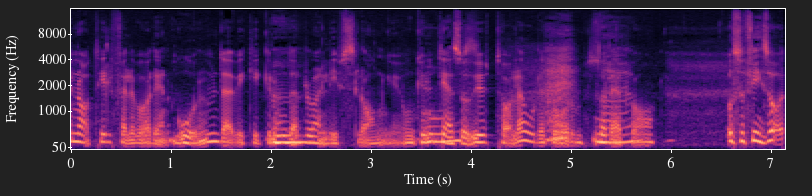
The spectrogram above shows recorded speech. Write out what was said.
vid något tillfälle var det en orm där, vilket grundade då en livslång... Hon kunde inte ens uttala ordet orm, så Nej. rädd var hon. Och så finns, och,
